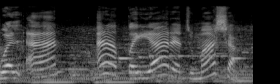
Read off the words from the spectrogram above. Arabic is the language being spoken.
والآن أنا الطيارة ماشا.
